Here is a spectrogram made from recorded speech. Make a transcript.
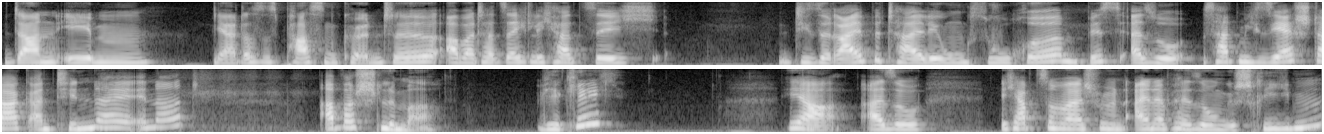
dann eben, ja, dass es passen könnte. Aber tatsächlich hat sich diese Reitbeteiligungssuche bis, also es hat mich sehr stark an Tinder erinnert, aber schlimmer. Wirklich? Ja, also ich habe zum Beispiel mit einer Person geschrieben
